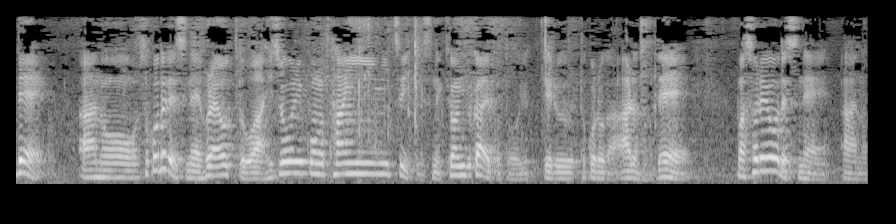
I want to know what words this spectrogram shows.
であのそこでですねフライオットは非常にこの単位についてですね興味深いことを言ってるところがあるので、まあ、それをですねあの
